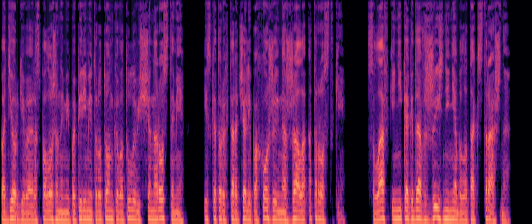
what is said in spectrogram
подергивая расположенными по периметру тонкого туловища наростами, из которых торчали похожие на жало отростки. Славке никогда в жизни не было так страшно.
